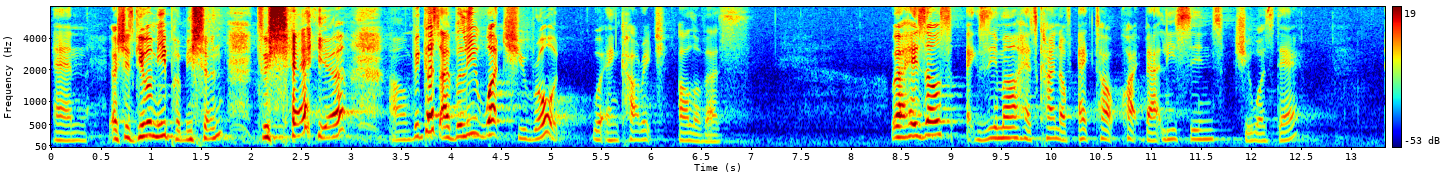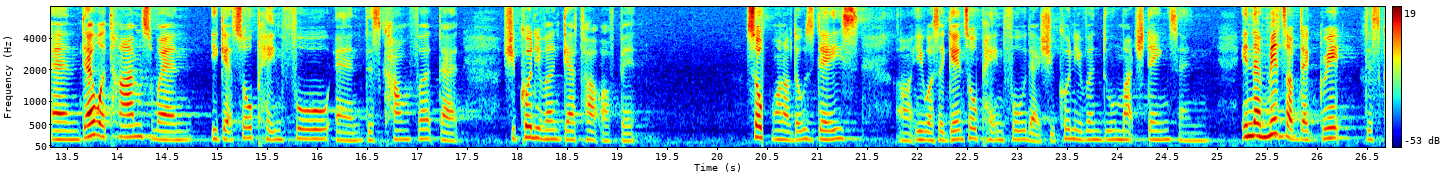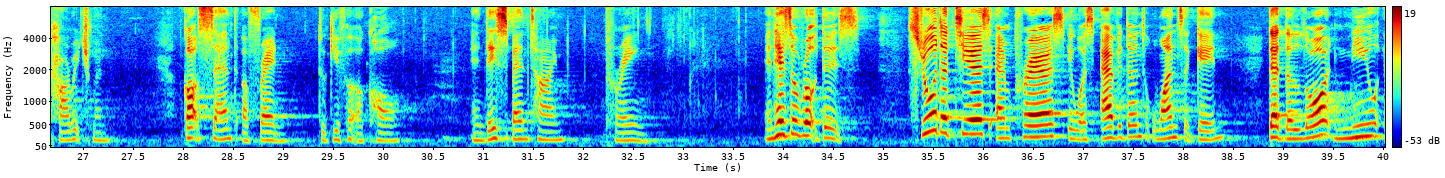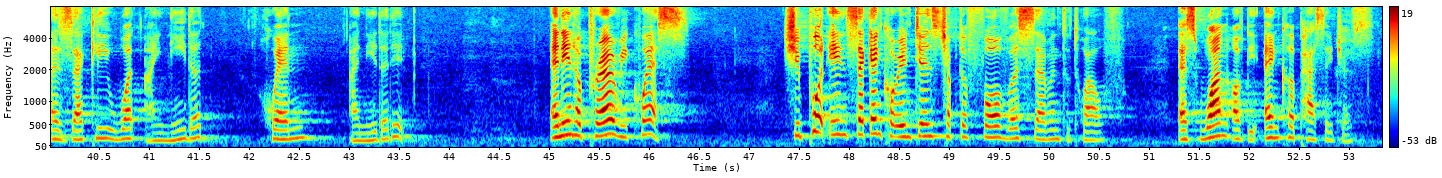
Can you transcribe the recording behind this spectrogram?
and uh, she's given me permission to share here um, because I believe what she wrote will encourage all of us. Well, Hazel's eczema has kind of acted out quite badly since she was there. And there were times when it gets so painful and discomfort that she couldn't even get out of bed. So one of those days, uh, it was again so painful that she couldn't even do much things. And in the midst of that great discouragement, God sent a friend to give her a call. And they spent time praying. And Hazel wrote this Through the tears and prayers, it was evident once again that the Lord knew exactly what I needed, when, I needed it. And in her prayer request, she put in 2 Corinthians chapter 4 verse 7 to 12 as one of the anchor passages.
